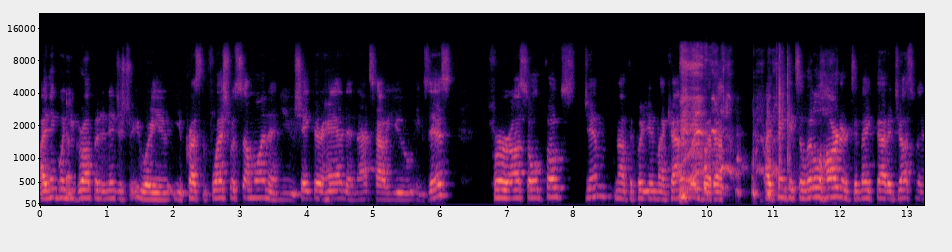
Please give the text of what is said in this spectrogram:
I think when you grow up in an industry where you you press the flesh with someone and you shake their hand and that's how you exist, for us old folks, Jim, not to put you in my category, but uh, I think it's a little harder to make that adjustment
